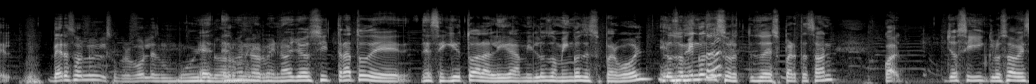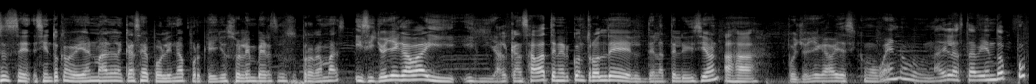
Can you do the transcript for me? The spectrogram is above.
el- ver solo el Super Bowl es muy Es, es enorme. muy enorme, güey. ¿no? Yo sí trato de, de seguir toda la liga. A mí los domingos de Super Bowl, ¿Es los domingos de, sur- de Supertazón, yo sí, incluso a veces siento que me veían mal en la casa de Paulina porque ellos suelen verse sus programas. Y si yo llegaba y, y alcanzaba a tener control de, de la televisión, Ajá. pues yo llegaba y así como, bueno, nadie la está viendo, ¡pup!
